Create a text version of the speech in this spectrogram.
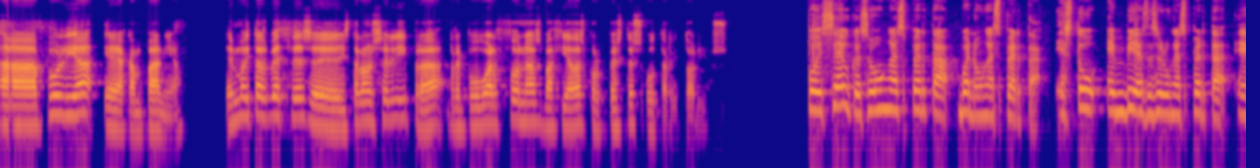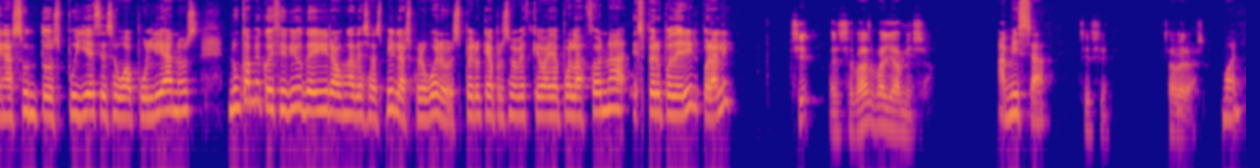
a Puglia e a Campania e moitas veces eh, instaláronse ali para repoboar zonas vaciadas por pestes ou territorios. Pois eu, que sou unha experta, bueno, unha experta, estou en vías de ser unha experta en asuntos pulleses ou apulianos, nunca me coincidiu de ir a unha desas vilas, pero bueno, espero que a próxima vez que vaya pola zona, espero poder ir por ali. Sí, e se vas, vaya a misa. A misa? Sí, sí, xa verás. Bueno,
